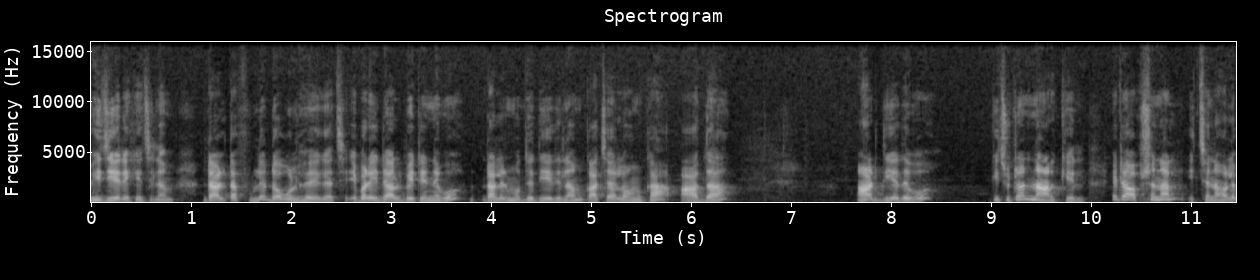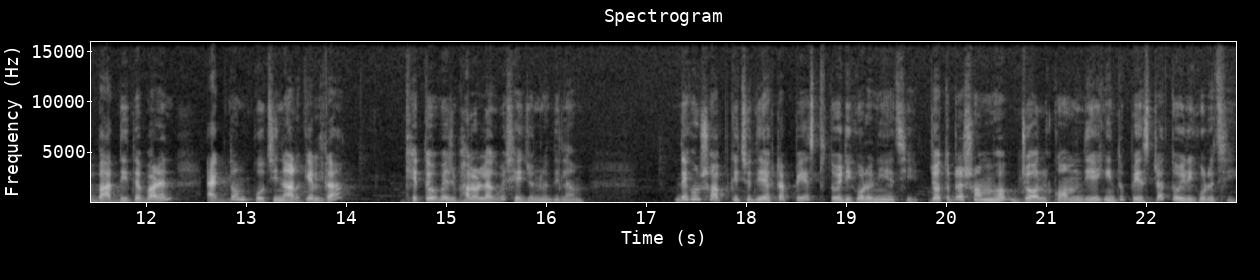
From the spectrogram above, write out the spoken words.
ভিজিয়ে রেখেছিলাম। ডালটা ফুলে ডবল হয়ে গেছে। এবার এই ডাল বেটে নেব। ডালের মধ্যে দিয়ে দিলাম কাঁচা লঙ্কা, আদা, আর দিয়ে দেব কিছুটা নারকেল। এটা অপশনাল ইচ্ছে না হলে বাদ দিতে পারেন। একদম কচি নারকেলটা খেতেও বেশ ভালো লাগবে, সেই জন্য দিলাম। দেখুন সব কিছু দিয়ে একটা পেস্ট তৈরি করে নিয়েছি। যতটা সম্ভব জল কম দিয়ে কিন্তু পেস্টটা তৈরি করেছি।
